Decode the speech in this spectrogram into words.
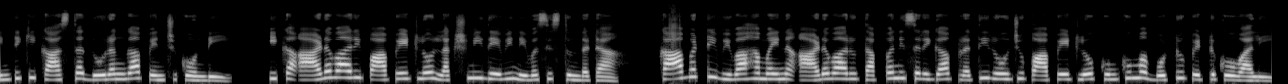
ఇంటికి కాస్త దూరంగా పెంచుకోండి. ఇక ఆడవారి పాపేట్లో లక్ష్మీదేవి నివసిస్తుందట. కాబట్టి వివాహమైన ఆడవారు తప్పనిసరిగా ప్రతిరోజు పాపేట్లో కుంకుమ బొట్టు పెట్టుకోవాలి.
